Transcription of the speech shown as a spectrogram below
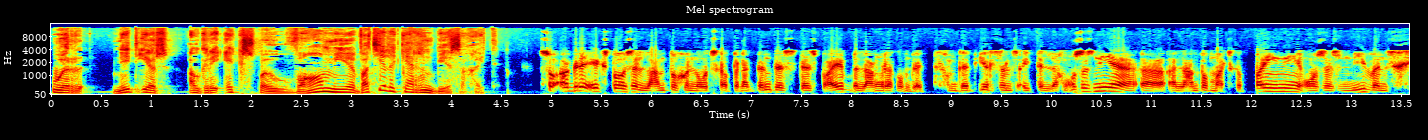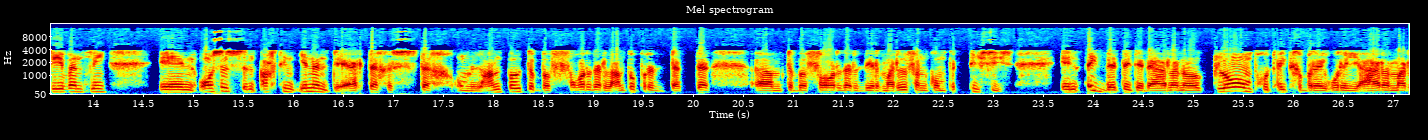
oor net eers Agri Expo. Waarmee wat is julle kernbesigheid? So Agri Expo is 'n landbougenootskap en ek dink dis dis baie belangrik om dit om dit eersins uit te lig. Ons is nie 'n 'n landboumaatskappy nie, ons is nie winsgewend nie en ons is in 1831 gestig om landbou te bevorder, landbouprodukte um te bevorder deur middel van kompetisies. En uit dit het dit daar dan nou 'n klomp goed uitgebrei oor die jare, maar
